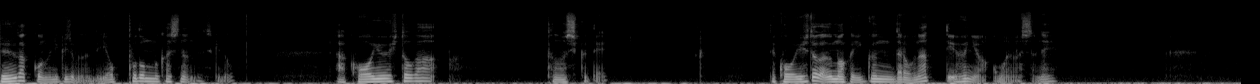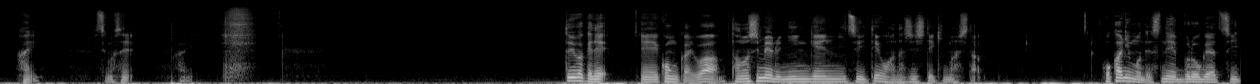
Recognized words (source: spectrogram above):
中学校の陸上部なんでよっぽど昔なんですけど、あ、こういう人が楽しくて、で、こういう人がうまくいくんだろうなっていうふうには思いましたね。はい。すいません。はい。というわけで、えー、今回は楽しめる人間についてお話ししてきました。他にもですね、ブログやツイッ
